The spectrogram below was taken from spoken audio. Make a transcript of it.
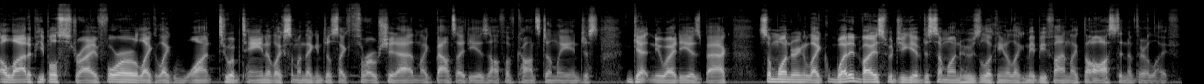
a lot of people strive for or like like want to obtain of like someone they can just like throw shit at and like bounce ideas off of constantly and just get new ideas back. So I'm wondering like what advice would you give to someone who's looking to like maybe find like the Austin of their life?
